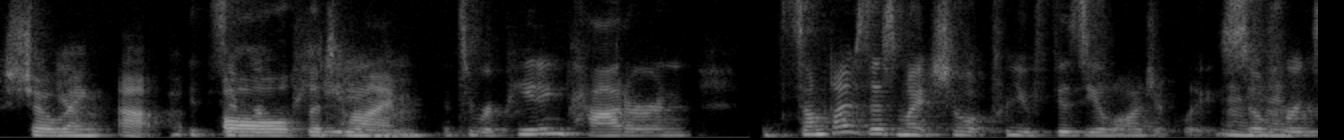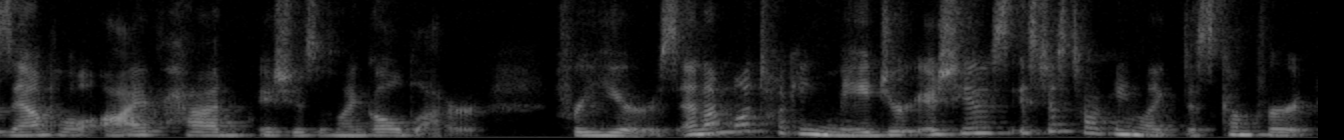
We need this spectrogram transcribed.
showing up It's all the time It's a repeating pattern. Sometimes this might show up for you physiologically. So, Mhm. for example, I've had issues with my gallbladder for years, and I'm not talking major issues. It's just talking like discomfort,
